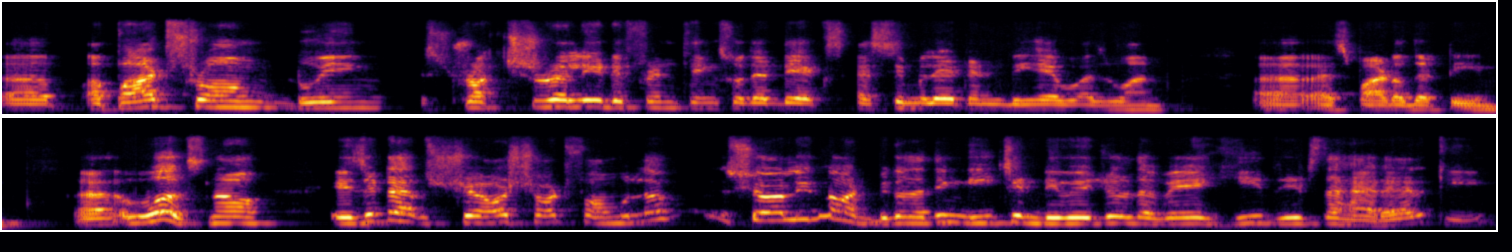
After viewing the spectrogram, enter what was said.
uh, apart from doing structurally different things so that they assimilate and behave as one uh, as part of the team uh, works. Now, is it a sure short formula? Surely not, because I think each individual, the way he reads the hierarchy,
